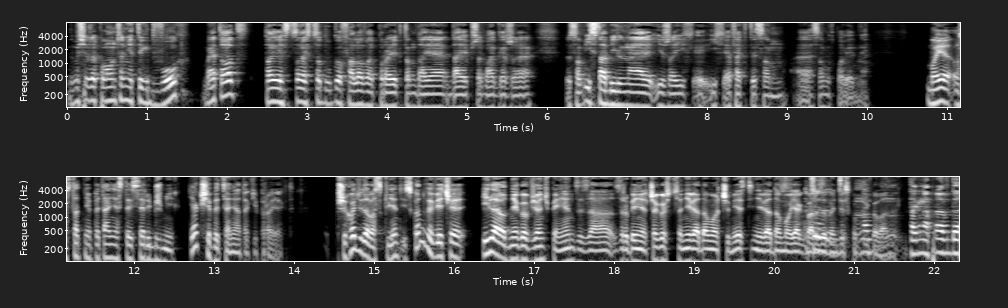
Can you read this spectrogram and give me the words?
Myślę, że połączenie tych dwóch metod to jest coś, co długofalowo projektom daje, daje przewagę, że, że są i stabilne, i że ich, ich efekty są, e, są odpowiednie. Moje ostatnie pytanie z tej serii brzmi: jak się wycenia taki projekt? Przychodzi do Was klient i skąd wy wiecie, ile od niego wziąć pieniędzy za zrobienie czegoś, co nie wiadomo czym jest i nie wiadomo, jak znaczy, bardzo będzie skomplikowane? No, tak naprawdę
